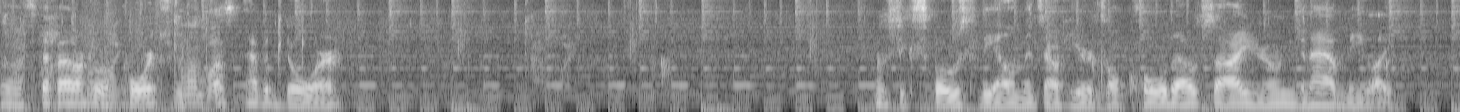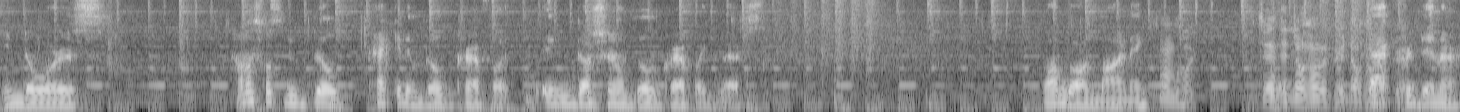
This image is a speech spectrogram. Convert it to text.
Uh, let's step out onto a porch Come on, which doesn't have a door. Boy. It's exposed to the elements out here. It's all cold outside. You don't even have me like indoors. How am I supposed to do build Tekkit and buildcraft like industrial build craft like this? Well, I'm going mining. Boy. Anthony, don't come up here. Don't come Back up for dinner.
